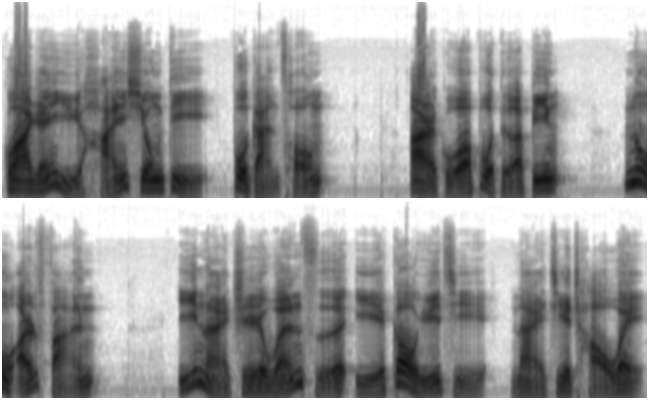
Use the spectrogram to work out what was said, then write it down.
寡人与韩兄弟，不敢从。”二国不得兵，怒而反。以乃知文子以构于己，乃皆朝魏。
